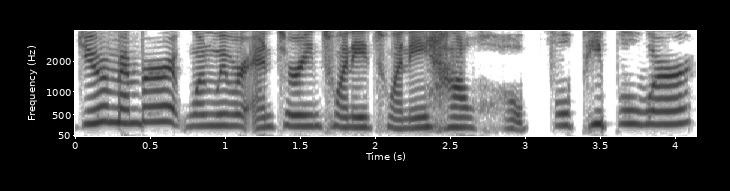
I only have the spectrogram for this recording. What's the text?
do you remember when we were entering 2020 how hopeful people were?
